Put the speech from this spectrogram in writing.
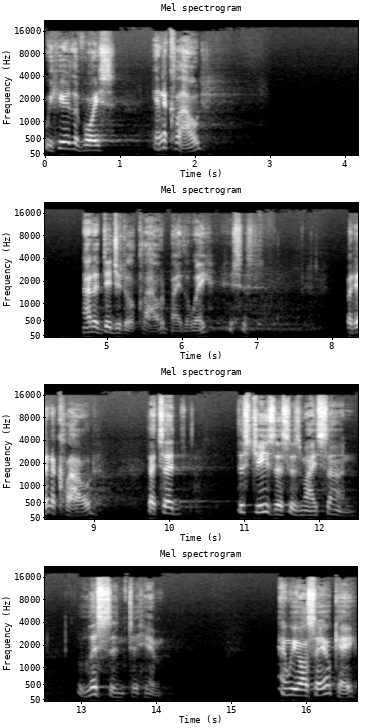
we hear the voice in a cloud, not a digital cloud, by the way, but in a cloud that said, This Jesus is my son. Listen to him. And we all say, Okay,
